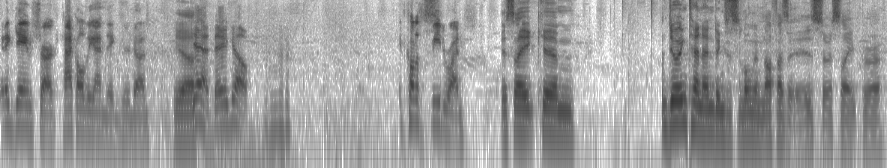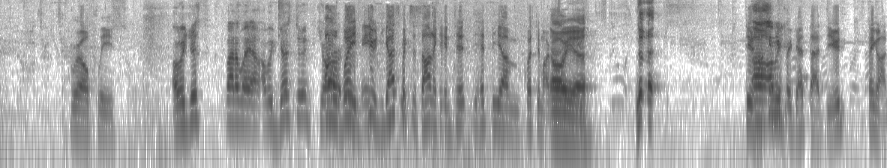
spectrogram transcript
in a GameShark, hack all the endings. You're done. yeah. yeah, there you go. It's called a speed run. It's like, um, doing 10 endings is long enough as it is, so it's like, bruh. Bro, please. Are we just? By the way, are we just doing? Cure Oh, wait, me- dude, you gotta switch to Sonic and hit, hit the um question mark. Oh, yeah. Dude, dude Uh, how can we- you forget that, dude? Hang on.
